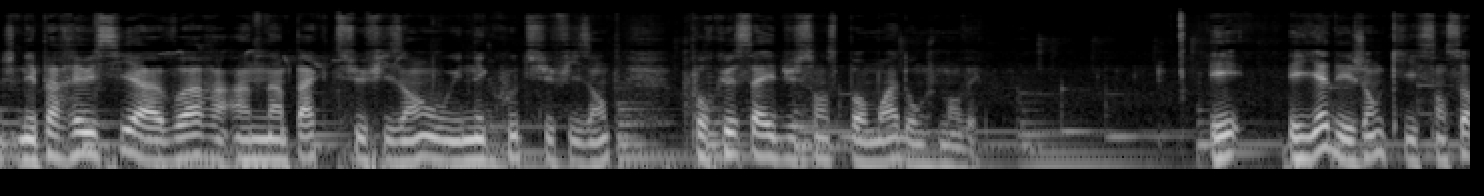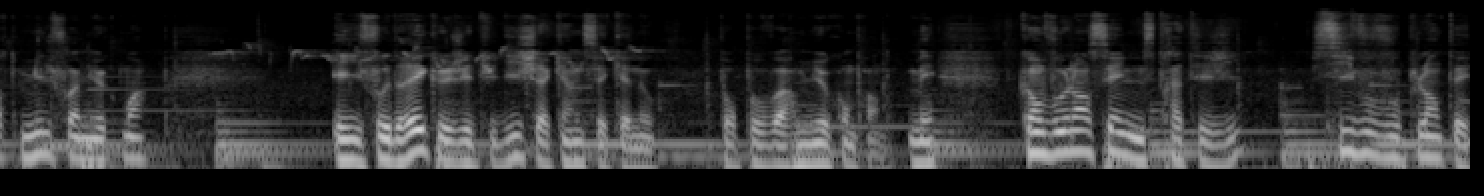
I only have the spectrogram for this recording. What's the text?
je n'ai pas réussi à avoir un impact suffisant ou une écoute suffisante pour que ça ait du sens pour moi, donc je m'en vais. Et il y a des gens qui s'en sortent mille fois mieux que moi. Et il faudrait que j'étudie chacun de ces canaux pour pouvoir mieux comprendre. Mais quand vous lancez une stratégie, si vous vous plantez,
